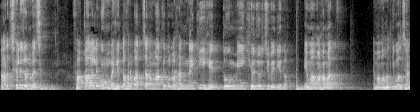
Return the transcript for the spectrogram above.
তার ছেলে জন্মেছে। ফাকাল আলী উম্মাহি তখন বাচ্চারা মাকে বলল, হান্নে কি হে, তুমি খেজুর চিবে দিয়ে দাও। ইমাম আহমদ ইমাম আহমদ কি বলছেন?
